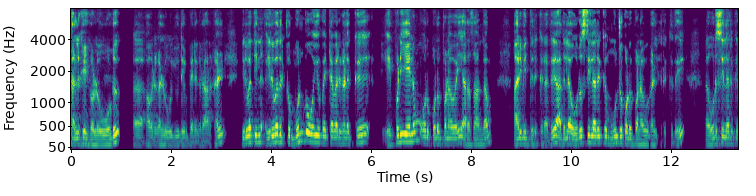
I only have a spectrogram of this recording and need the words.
சலுகைகளோடு அவர்கள் ஓய்வூதியம் பெறுகிறார்கள். இருபத்தி இருபதற்கு முன்பு ஓய்வு பெற்றவர்களுக்கு எப்படியேனும் ஒரு கொடுப்பனவை அரசாங்கம் அறிவித்திருக்கிறது. அதுல ஒரு சிலருக்கு மூன்று கொடுப்பனவுகள் இருக்குது. ஒரு சிலருக்கு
